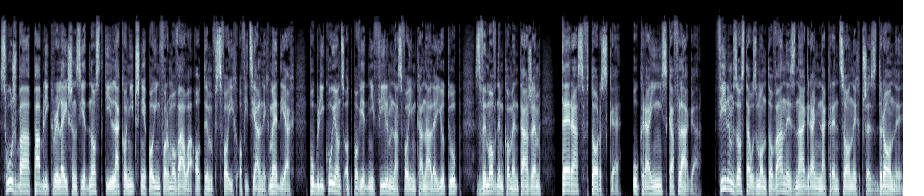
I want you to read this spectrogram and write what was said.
Służba Public Relations jednostki lakonicznie poinformowała o tym w swoich oficjalnych mediach, publikując odpowiedni film na swoim kanale YouTube z wymownym komentarzem Teraz w Torskę, ukraińska flaga. Film został zmontowany z nagrań nakręconych przez drony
